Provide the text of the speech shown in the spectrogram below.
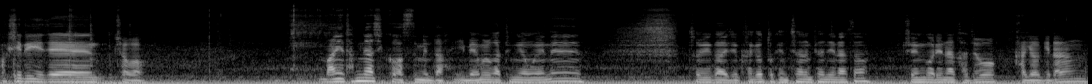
확실히 이제 저거 많이 탐내하실 것 같습니다. 이 매물 같은 경우에는 저희가 이제 가격도 괜찮은 편이라서 주행거리나 가족 가격이랑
